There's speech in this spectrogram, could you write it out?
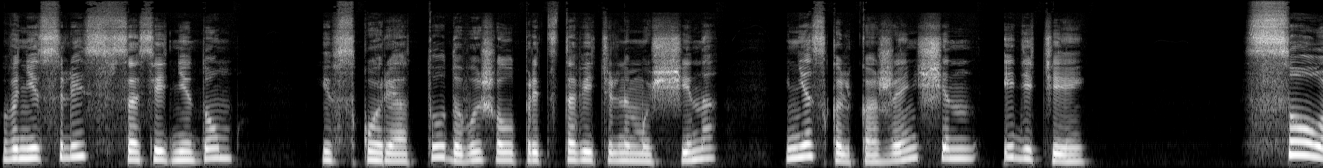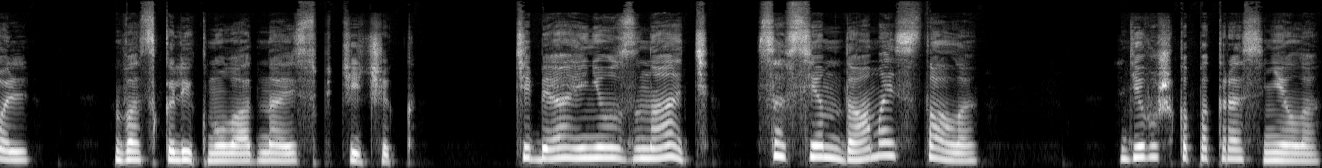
внеслись в соседний дом, и вскоре оттуда вышел представительный мужчина, несколько женщин и детей. «Соль!» — воскликнула одна из птичек. «Тебя и не узнать! Совсем дамой стала?» Девушка покраснела,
